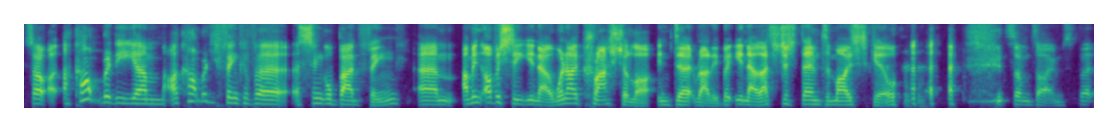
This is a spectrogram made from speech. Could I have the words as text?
So I, I can't really um I can't really think of a, a single bad thing. Um I mean obviously, you know, when I crash a lot in dirt rally, but you know, that's just down to my skill sometimes. But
